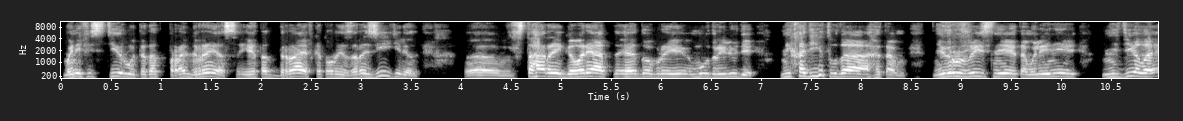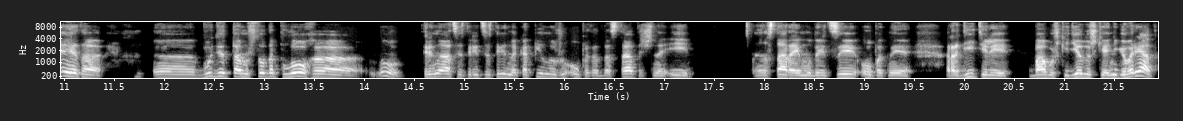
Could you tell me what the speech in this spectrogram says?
манифестируют, этот прогресс и этот драйв, который заразителен. Э, старые говорят, э, добрые, мудрые люди, не ходи туда, там, не дружи с ней, там, или не, не делай это, э, будет там что-то плохо. Ну, 13-33 накопил уже опыта достаточно, и старые мудрецы, опытные родители, бабушки, дедушки, они говорят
